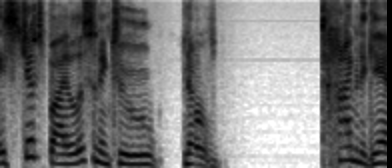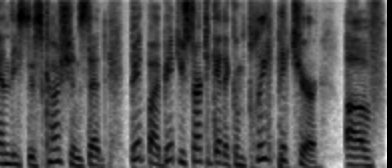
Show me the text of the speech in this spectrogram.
it's just by listening to you know time and again these discussions that bit by bit you start to get a complete picture of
